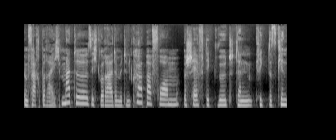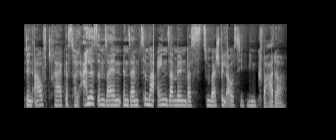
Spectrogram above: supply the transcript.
im Fachbereich Mathe sich gerade mit den Körperformen beschäftigt wird, dann kriegt das Kind den Auftrag, es soll alles in, sein, in seinem Zimmer einsammeln, was zum Beispiel aussieht wie ein Quader.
